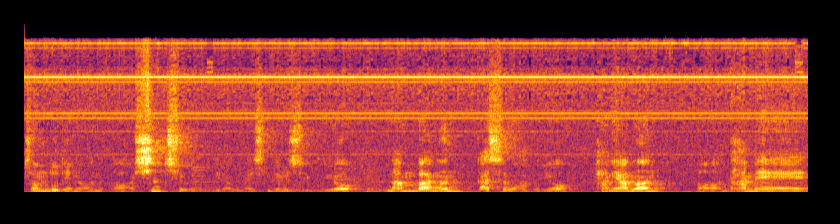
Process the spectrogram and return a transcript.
정도 되는 어, 신축이라고 말씀드릴 수 있고요. 난방은 가스로 하고요. 방향은 어, 남해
